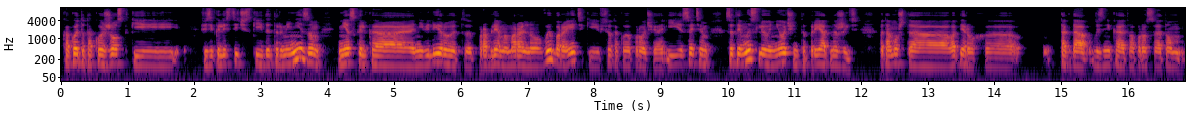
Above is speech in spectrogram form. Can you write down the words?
какой-то такой жесткий физикалистический детерминизм несколько нивелирует проблемы морального выбора, этики и все такое прочее. И с, этим, с этой мыслью не очень-то приятно жить, потому что, во-первых, э, тогда возникают вопросы о том,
